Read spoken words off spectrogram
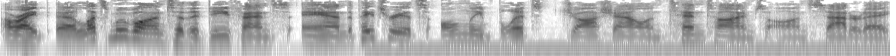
All right, uh, let's move on to the defense. And the Patriots only blitzed Josh Allen 10 times on Saturday,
